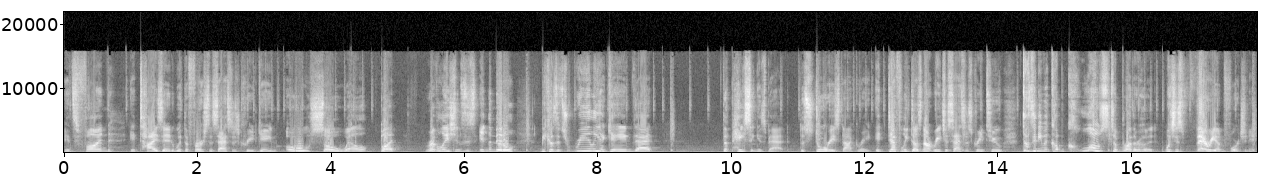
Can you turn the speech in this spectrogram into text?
It's fun. It ties in with the first Assassin's Creed game oh so well, but Revelations is in the middle because it's really a game that the pacing is bad. The story is not great. It definitely does not reach Assassin's Creed 2. Doesn't even come close to Brotherhood, which is very unfortunate.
